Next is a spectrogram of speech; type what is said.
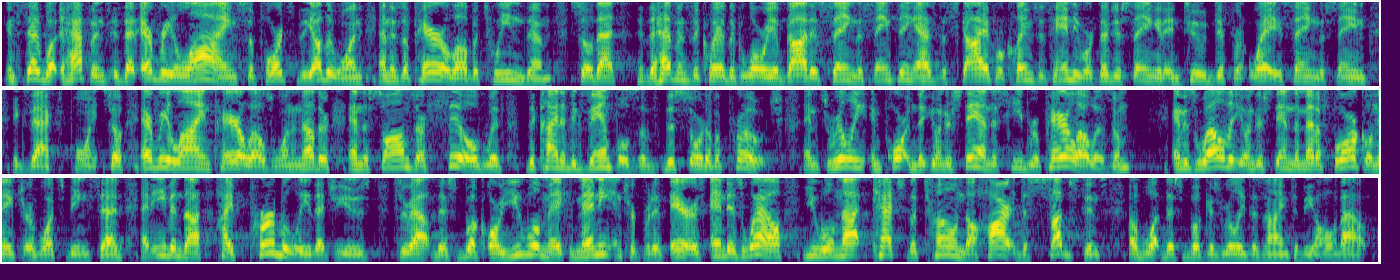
Instead, what happens is that every line supports the other one, and there's a parallel between them, so that the heavens declare the glory of God is saying the same thing as the sky proclaims His handiwork. They're just saying it in two different ways, saying the same exact point. So every line parallels one another, and the Psalms are filled with the kind of examples of this sort of approach. And it's really important that you understand this Hebrew parallelism, and as well that you understand the metaphorical nature of what's being said and even the hyperbole that's used throughout this book, or you will make many interpretive errors, and as well, you will not catch the tone, the heart, the substance of what this book is really designed to be all about.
